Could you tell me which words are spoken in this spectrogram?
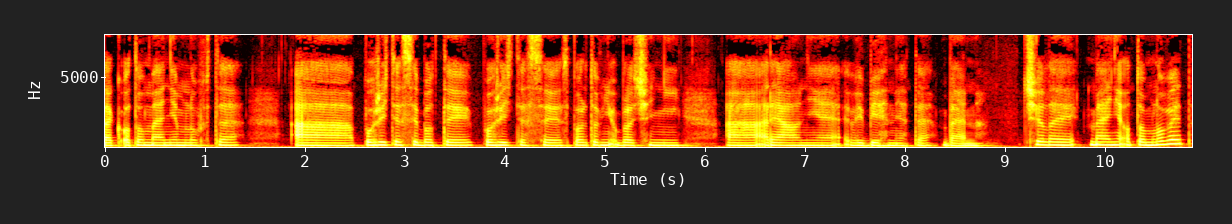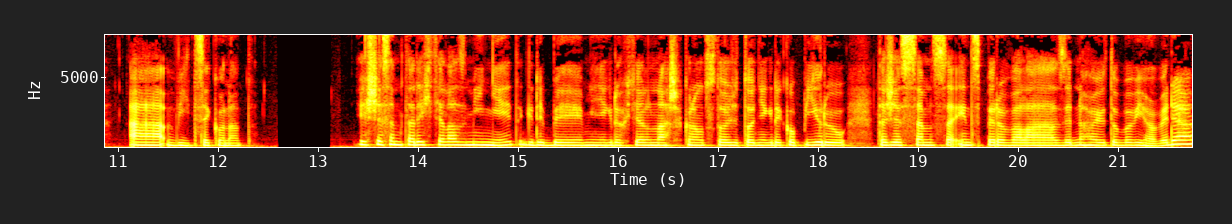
tak o tom méně mluvte a pořiďte si boty, pořiďte si sportovní oblečení a reálně vyběhněte ven. Čili méně o tom mluvit a více konat. Ještě jsem tady chtěla zmínit, kdyby mě někdo chtěl nařknout z toho, že to někdy kopíruju, takže jsem se inspirovala z jednoho YouTubeového videa,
